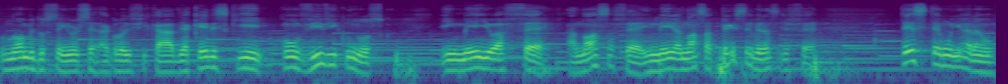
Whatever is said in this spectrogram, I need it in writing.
o nome do Senhor será glorificado e aqueles que convivem conosco em meio à fé, a nossa fé, em meio à nossa perseverança de fé, testemunharão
